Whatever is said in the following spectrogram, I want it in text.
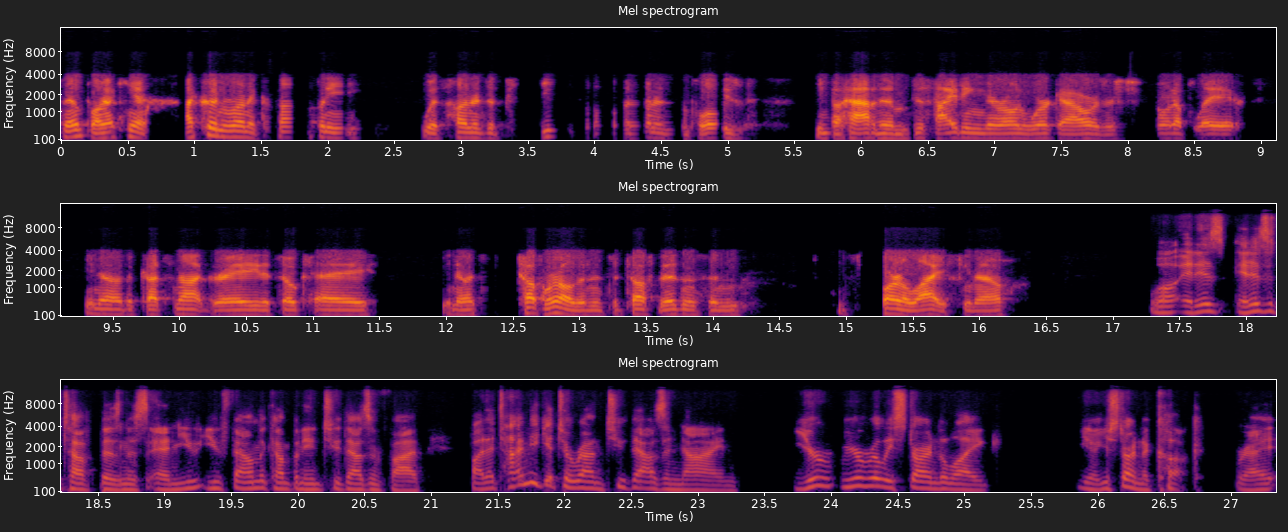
simple. I can't, I couldn't run a company with hundreds of people, hundreds of employees you know, have them just hiding their own work hours or showing up late. You know, the cut's not great. It's okay. You know, it's a tough world and it's a tough business and it's part of life, you know. Well, it is it is a tough business and you you found the company in 2005. By the time you get to around 2009, you're you're really starting to like you know, you're starting to cook, right?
